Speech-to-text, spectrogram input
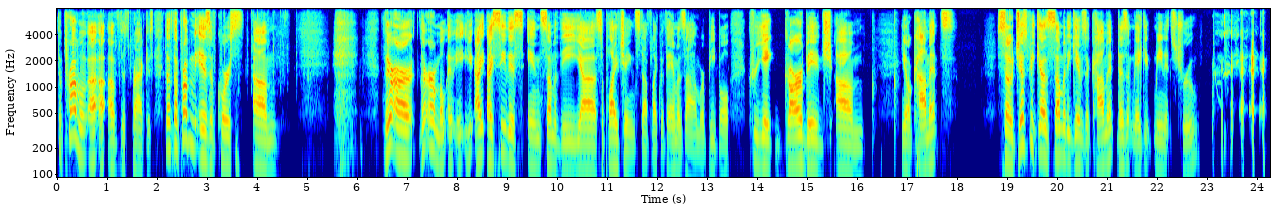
the problem uh, uh, of this practice the, the problem is of course um, there are there are uh, I, I see this in some of the uh, supply chain stuff like with amazon where people create garbage um, you know comments. So just because somebody gives a comment doesn't make it mean it's true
